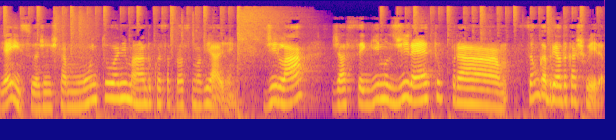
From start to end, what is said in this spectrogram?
E é isso, a gente está muito animado com essa próxima viagem. De lá, já seguimos direto para São Gabriel da Cachoeira.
